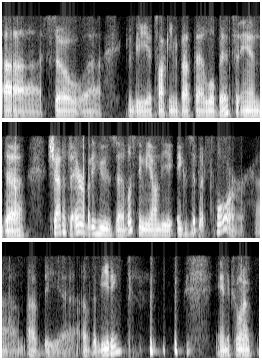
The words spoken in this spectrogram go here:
Uh, so uh, going to be uh, talking about that a little bit. And uh, shout out to everybody who's uh, listening to me on the exhibit floor um, of the uh, of the meeting. and if you want to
